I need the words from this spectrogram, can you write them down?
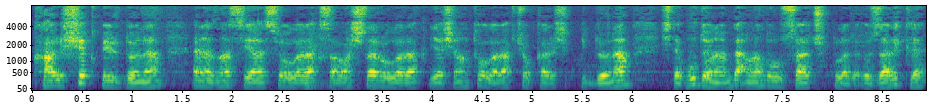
karışık bir dönem. En azından siyasi olarak, savaşlar olarak, yaşantı olarak çok karışık bir dönem. İşte bu dönemde Anadolu Selçukluları özellikle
